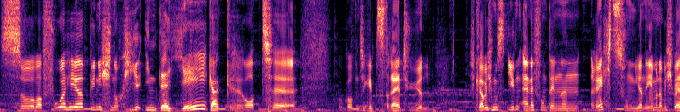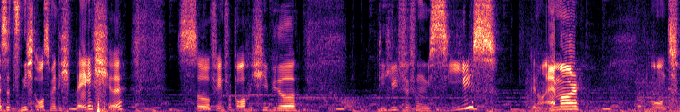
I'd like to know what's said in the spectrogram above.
So, aber vorher bin ich noch hier in der Jägergrotte. Oh Gott, und hier gibt es drei Türen. Ich glaube, ich muss irgendeine von denen rechts von mir nehmen, aber ich weiß jetzt nicht auswendig welche. So, auf jeden Fall brauche ich hier wieder die Hilfe von Missiles. Genau, einmal. Und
